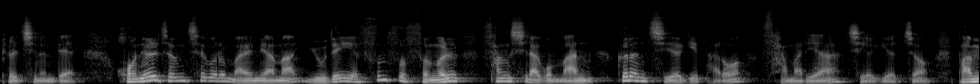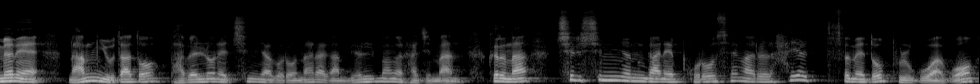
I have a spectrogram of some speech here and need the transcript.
펼치는데 혼혈 정책으로 말미암아 유대의 순수성을 상실하고만 그런 지역이 바로 사마리아 지역이었죠. 반면에 남유다도 바벨론의 침략으로 나라가 멸망을 하지만 그러나 70년간의 포로 생활을 하였음에도 불구하고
